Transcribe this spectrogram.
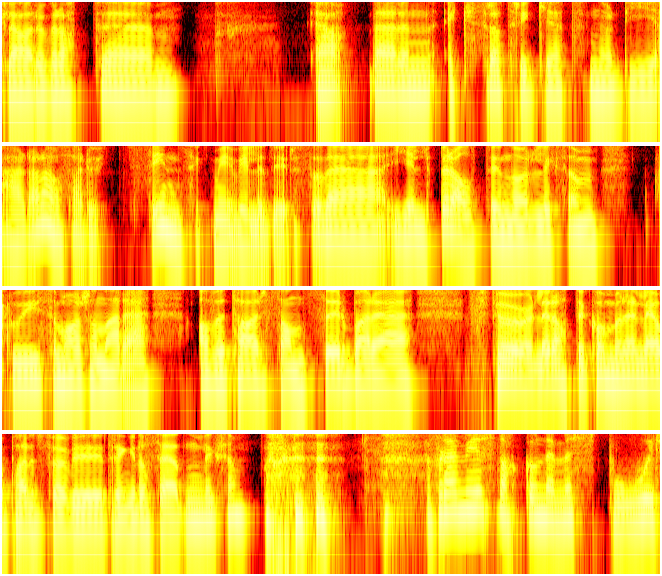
klar over at um, ja, det er en ekstra trygghet når de er der, da, og så er det jo sinnssykt mye ville dyr. Så det hjelper alltid når liksom Louis, som har sånne avatarsanser, bare føler at det kommer en leopard før vi trenger å se den, liksom. ja, for det er mye snakk om det med spor,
